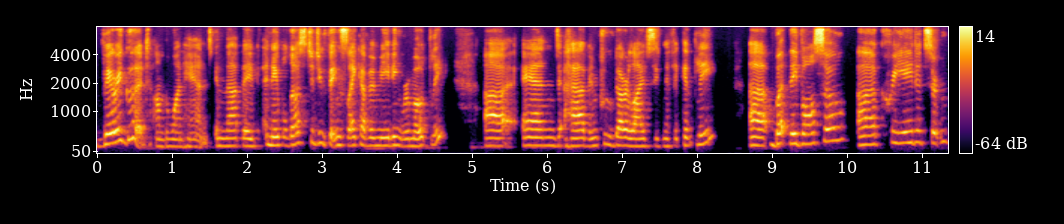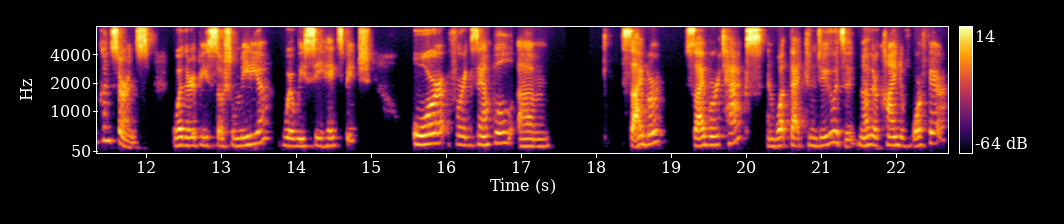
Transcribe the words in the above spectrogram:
very good on the one hand, in that they've enabled us to do things like have a meeting remotely uh, and have improved our lives significantly. Uh, but they've also uh, created certain concerns, whether it be social media, where we see hate speech, or, for example, um, cyber cyber attacks and what that can do. It's another kind of warfare.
